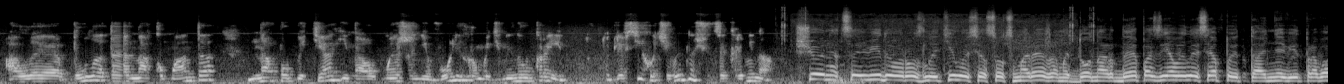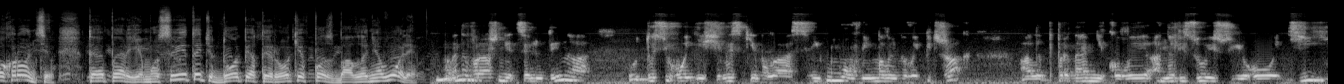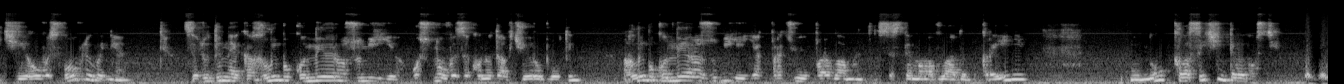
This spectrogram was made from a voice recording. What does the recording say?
але була дана команда на побиття і на обмеження волі громадянина України. Тобто для всіх очевидно, що це кримінал. Щойно це відео розлетілося соцмережами. До нардепа з'явилися питання від правоохоронців. Тепер йому світить до п'яти років позбавлення волі. У мене враження, ця людина до сьогодні ще не скинула свій умовний малиновий піджак. Але принаймні, коли аналізуєш його дії чи його висловлювання, це людина, яка глибоко не розуміє основи законодавчої роботи, глибоко не розуміє, як працює парламент система влади в Україні. Ну, класичні 90-ті.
